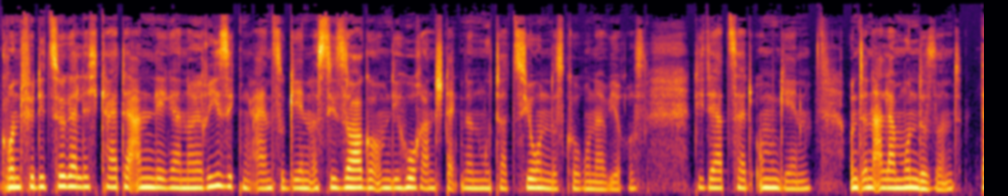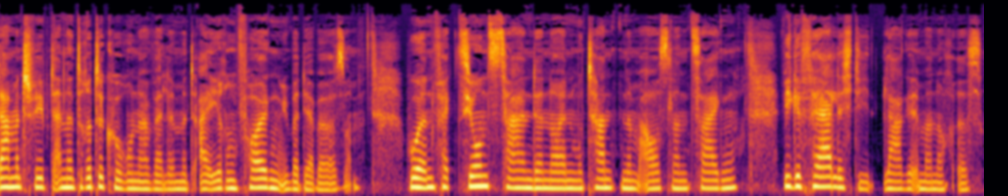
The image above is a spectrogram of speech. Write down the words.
Grund für die Zögerlichkeit der Anleger, neue Risiken einzugehen, ist die Sorge um die hochansteckenden Mutationen des Coronavirus, die derzeit umgehen und in aller Munde sind. Damit schwebt eine dritte Corona-Welle mit all ihren Folgen über der Börse. Hohe Infektionszahlen der neuen Mutanten im Ausland zeigen, wie gefährlich die Lage immer noch ist,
